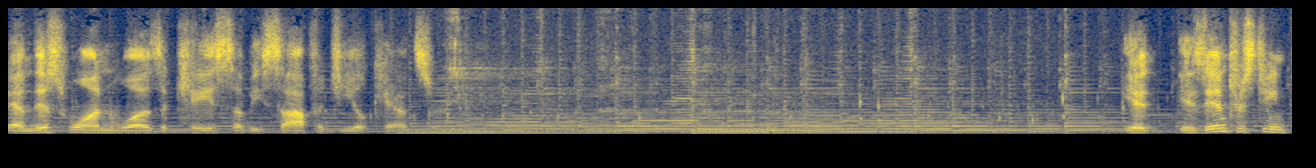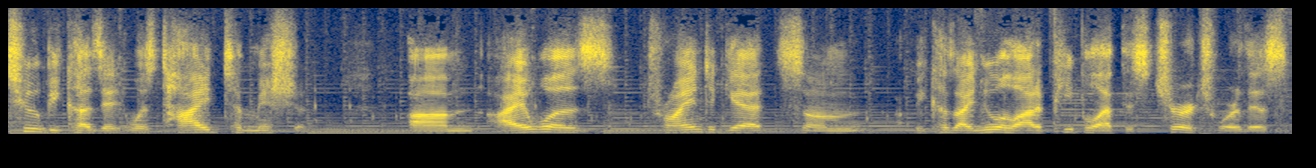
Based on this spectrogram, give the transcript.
and this one was a case of esophageal cancer. It is interesting too because it was tied to mission. Um, I was trying to get some because I knew a lot of people at this church where this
